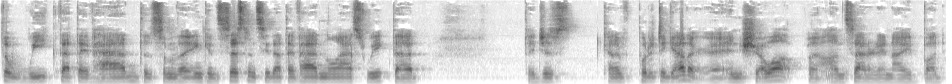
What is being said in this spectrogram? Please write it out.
the week that they've had the, some of the inconsistency that they've had in the last week that they just kind of put it together and show up on Saturday night. But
